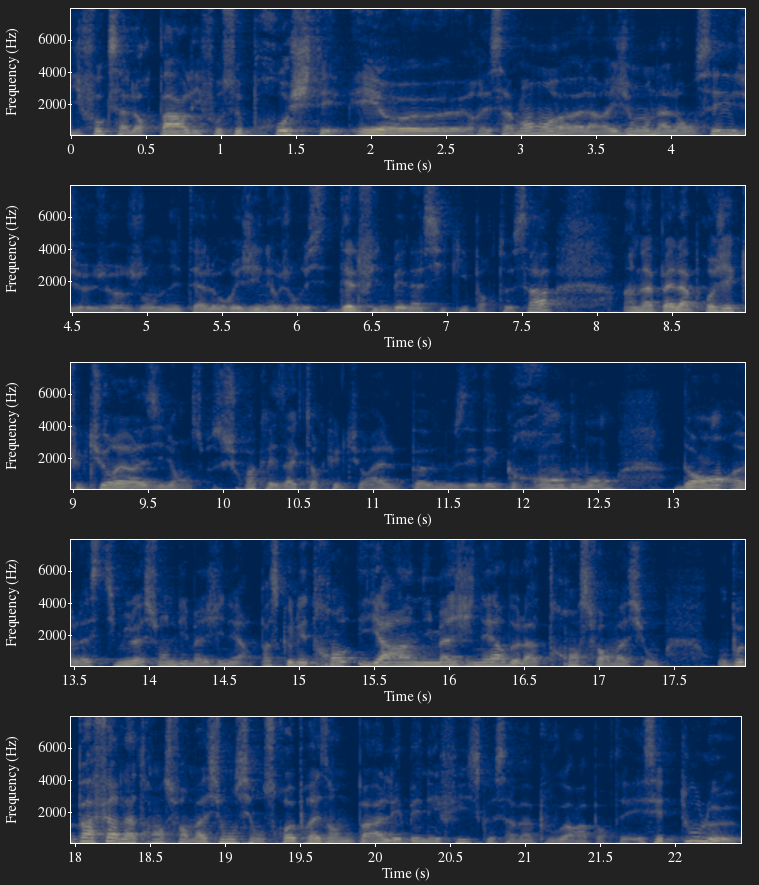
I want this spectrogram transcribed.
il faut que ça leur parle, il faut se projeter. Et euh, récemment, à la région, on a lancé, j'en étais à l'origine et aujourd'hui c'est Delphine Benassi qui porte ça, un appel à projet culture et résilience. Parce que je crois que les acteurs culturels peuvent nous aider grandement dans euh, la stimulation de l'imaginaire. Parce que il y a un imaginaire de la transformation. On ne peut pas faire de la transformation si on ne se représente pas les bénéfices que ça va pouvoir apporter. Et c'est tout le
